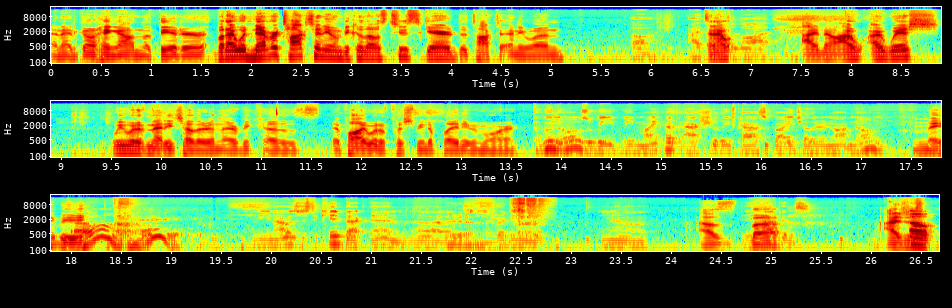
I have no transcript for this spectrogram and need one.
and I'd go hang out in the theater. But I would never talk to anyone because I was too scared to talk to anyone. Oh, I talked I- a lot. I know. I I wish we would have met each other in there because it probably would have pushed me to play it even more. Who knows? We we might have actually passed by each other and not known. Maybe. Oh, hey. I mean, I was just a kid back then. Uh, Yeah. just freaking, you know, I was the happens. I just Oh,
